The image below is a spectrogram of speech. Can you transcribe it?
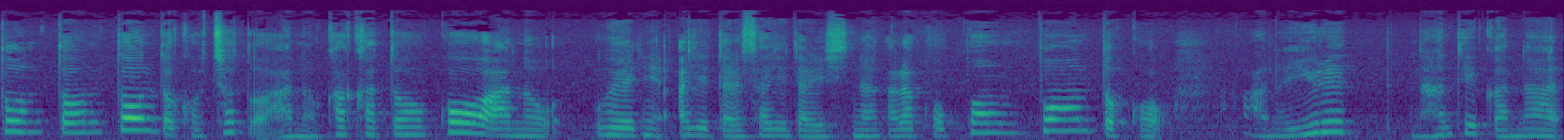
トントントンとこうちょっとあのかかとをこうあの上に上げたり下げたりしながらこうポンポンとこうあの揺れなんていうかな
